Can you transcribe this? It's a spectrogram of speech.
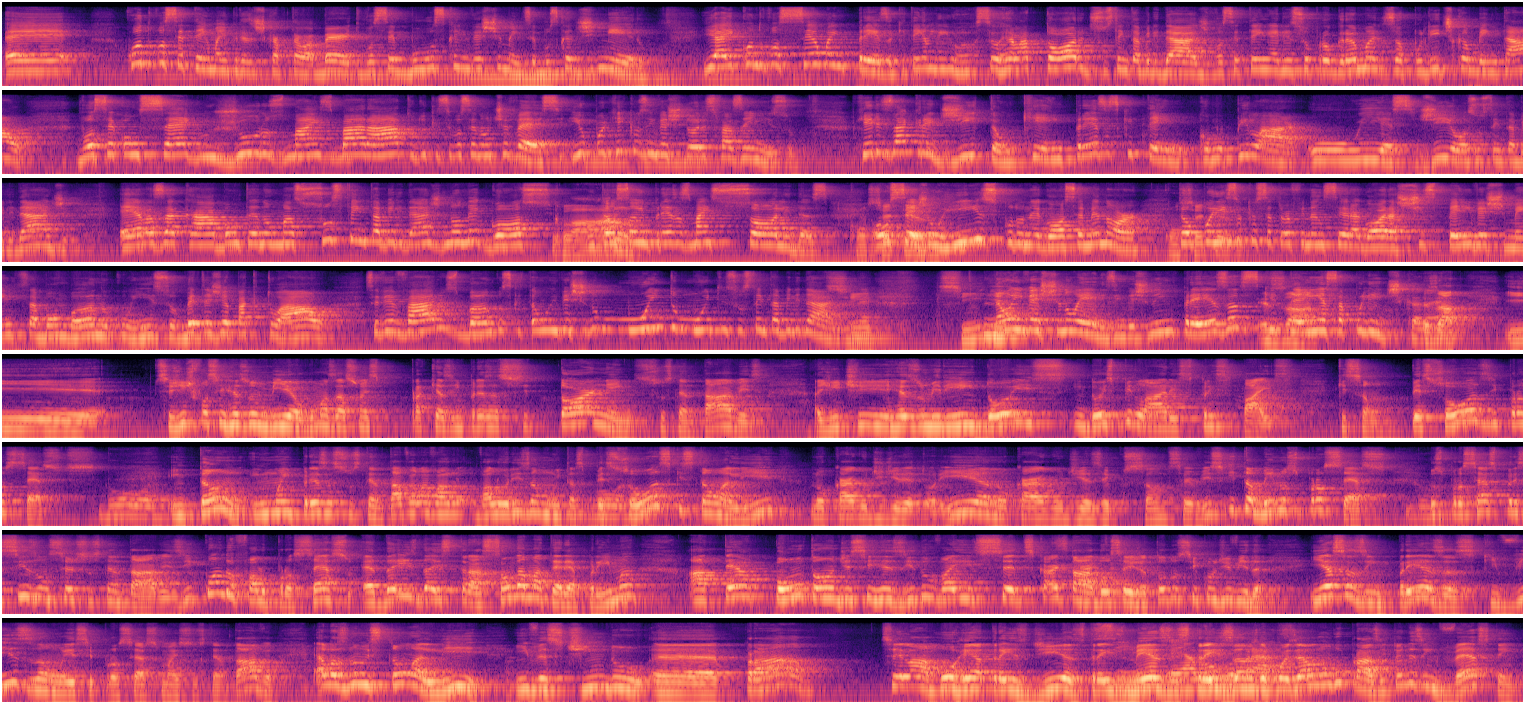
É, quando você tem uma empresa de capital aberto, você busca investimento, você busca dinheiro. E aí, quando você é uma empresa que tem ali o seu relatório de sustentabilidade, você tem ali seu programa, sua política ambiental, você consegue os juros mais barato do que se você não tivesse. E o porquê que os investidores fazem isso? Porque eles acreditam que empresas que têm como pilar o ESG ou a sustentabilidade, elas acabam tendo uma sustentabilidade no negócio. Claro. Então são empresas mais sólidas. Com Ou certeza. seja, o risco do negócio é menor. Com então por certeza. isso que o setor financeiro agora, XP Investimentos está bombando com isso, BTG Pactual. Você vê vários bancos que estão investindo muito, muito em sustentabilidade, Sim. né? Sim. Não e- investindo eles, investindo em empresas que Exato. têm essa política, né? Exato. E se a gente fosse resumir algumas ações para que as empresas se tornem sustentáveis, a gente resumiria em dois, em dois pilares principais, que são pessoas e processos. Boa. Então, em uma empresa sustentável, ela valo- valoriza muito as pessoas que estão ali no cargo de diretoria, no cargo de execução de serviço e também nos processos. Os processos precisam ser sustentáveis. E quando eu falo processo, é desde a extração da matéria-prima até a ponta onde esse resíduo vai ser descartado, ou seja, todo o ciclo de vida. E essas empresas que visam esse processo mais sustentável, elas não estão ali investindo para sei lá, morrer há três dias, três Sim, meses, é três anos prazo. depois, é a longo prazo. Então eles investem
